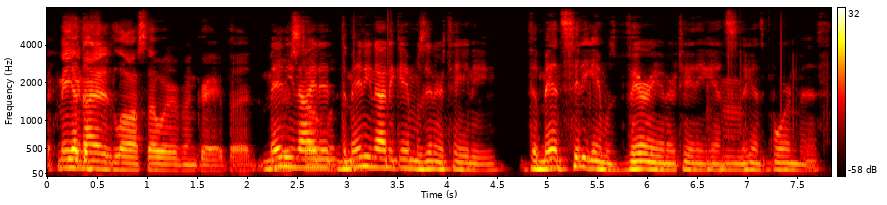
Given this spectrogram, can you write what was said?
If Man Yeah, the- United lost, that would have been great. But Man United, the Man United game was entertaining. The Man City game was very entertaining against Mhm. against Bournemouth.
